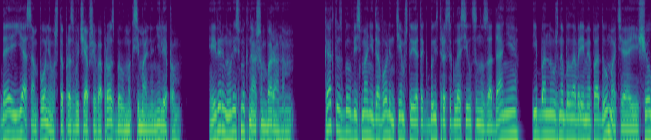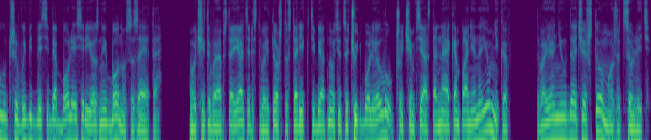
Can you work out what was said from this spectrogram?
Да и я сам понял, что прозвучавший вопрос был максимально нелепым. И вернулись мы к нашим баранам. Кактус был весьма недоволен тем, что я так быстро согласился на задание, ибо нужно было время подумать, а еще лучше выбить для себя более серьезные бонусы за это. Учитывая обстоятельства и то, что старик к тебе относится чуть более лучше, чем вся остальная компания наемников, твоя неудача что может сулить?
